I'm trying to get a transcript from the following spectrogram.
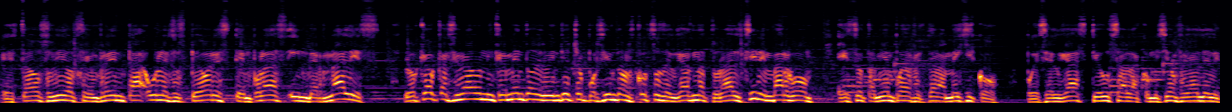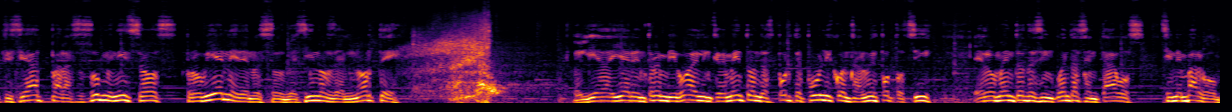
Estados Unidos se enfrenta una de sus peores temporadas invernales, lo que ha ocasionado un incremento del 28% en los costos del gas natural. Sin embargo, esto también puede afectar a México, pues el gas que usa la Comisión Federal de Electricidad para sus suministros proviene de nuestros vecinos del norte. El día de ayer entró en vigor el incremento en transporte público en San Luis Potosí. El aumento es de 50 centavos. Sin embargo,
